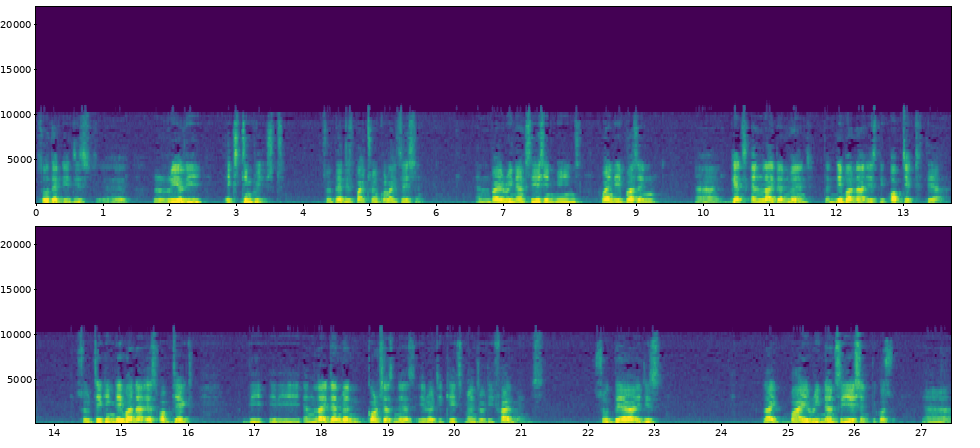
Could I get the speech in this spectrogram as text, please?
so that it is uh, really extinguished. So that is by tranquilization. And by renunciation means when a person uh, gets enlightenment, the nibbana is the object there. So taking nibbana as object the, the enlightenment consciousness eradicates mental defilements. So there it is like by renunciation because uh,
